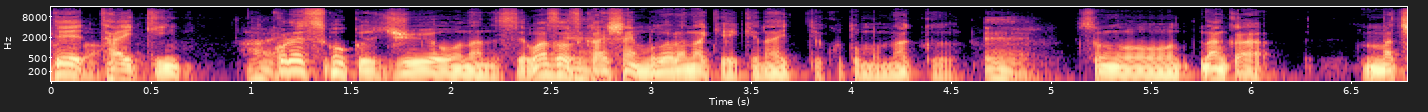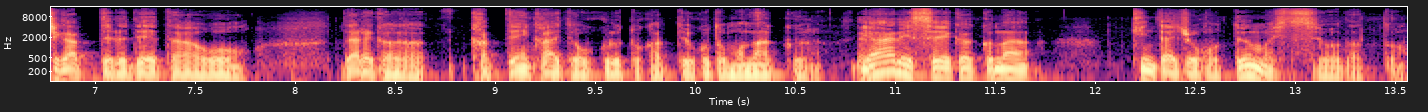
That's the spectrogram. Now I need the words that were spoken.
で、退勤。はい、これすごく重要なんですよ。わざわざ会社に戻らなきゃいけないっていうこともなく、ええ、その、なんか、間違ってるデータを誰かが勝手に書いて送るとかっていうこともなく、やはり正確な勤怠情報っていうのも必要だと。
